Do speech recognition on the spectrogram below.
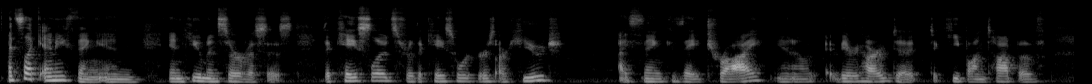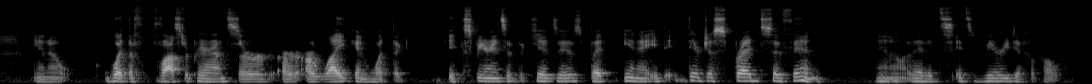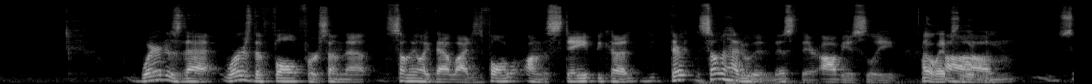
it's like anything in in human services. The caseloads for the caseworkers are huge. I think they try, you know, very hard to to keep on top of, you know, what the foster parents are are, are like and what the experience of the kids is. But you know, it, they're just spread so thin, you know, that it's it's very difficult where does that where's the fault for some that something like that lie does it fall on the state because there something had to have been missed there obviously Oh, absolutely. um,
